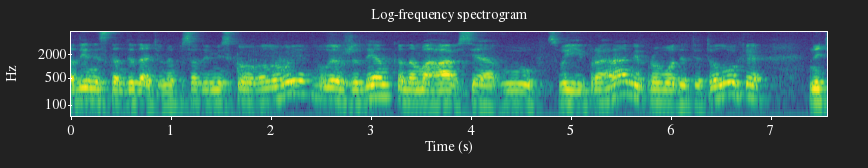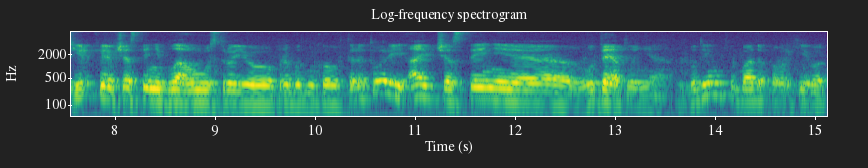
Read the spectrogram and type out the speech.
один із кандидатів на посаду міського голови, Олег Жиденко, намагався у своїй програмі проводити толоки не тільки в частині благоустрою прибудинкових територій, а й в частині е, утеплення будинків, багатоповерхівок.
